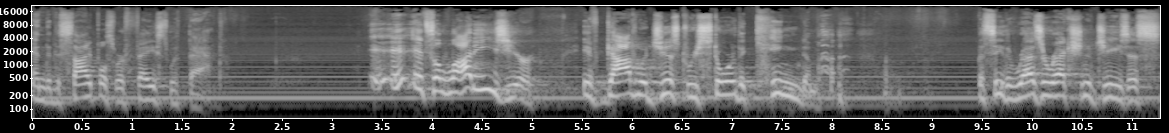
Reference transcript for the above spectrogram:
And the disciples were faced with that. It's a lot easier if God would just restore the kingdom. but see, the resurrection of Jesus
